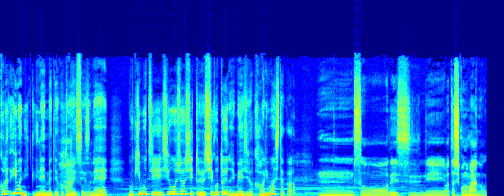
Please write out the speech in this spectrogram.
これ今に2年目ということですよね。はい、ねもう気持ち司法書士という仕事へのイメージは変わりましたか？うんそうですね。私この前あの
